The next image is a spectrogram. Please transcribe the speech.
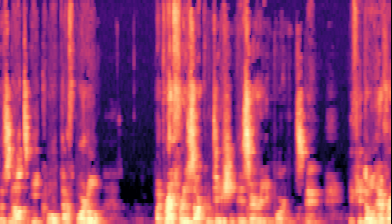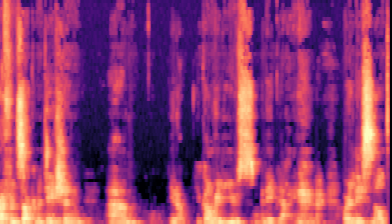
does not equal dev portal, but reference documentation is very important. if you don't have reference documentation, um, you know, you can't really use an API, or at least not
